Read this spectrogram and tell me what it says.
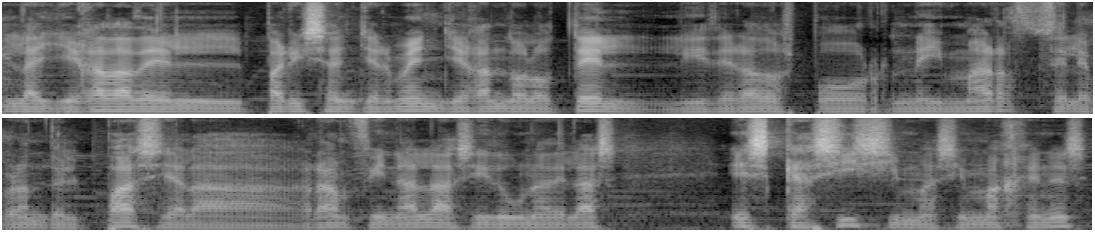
La llegada del Paris Saint-Germain llegando al hotel, liderados por Neymar, celebrando el pase a la gran final, ha sido una de las escasísimas imágenes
